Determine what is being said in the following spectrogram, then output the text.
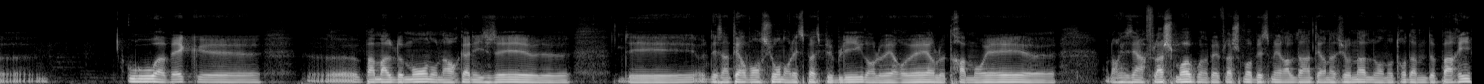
euh, où avec pas mal de monde on a organisé des, interventions dans l'espace public, dans le RER, le tramway. on a organisé un flash mob qu'on appelle Flash Mob Esmeralda International dans Notre-Dame de Paris.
